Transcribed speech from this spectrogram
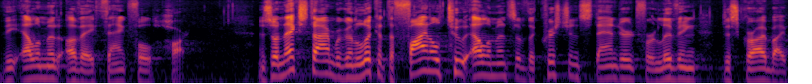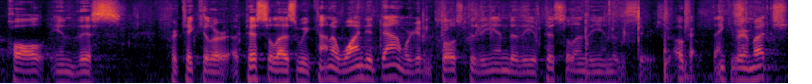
the element of a thankful heart. And so next time we're going to look at the final two elements of the Christian standard for living described by Paul in this particular epistle as we kind of wind it down. We're getting close to the end of the epistle and the end of the series. Okay, thank you very much.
